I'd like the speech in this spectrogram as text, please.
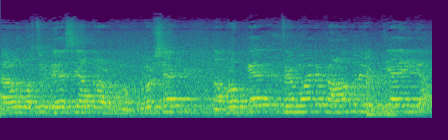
അയാൾ കുറച്ച് വിദേശയാത്ര നടത്തുന്നു. പക്ഷേ നമ്മളൊക്കെ സ്ഥിരമായിട്ട് കാണുന്ന ഒരു വ്യക്തിയായിരിക്കാം.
